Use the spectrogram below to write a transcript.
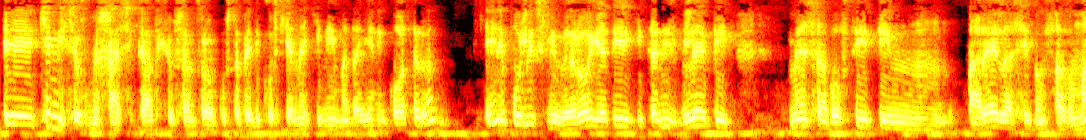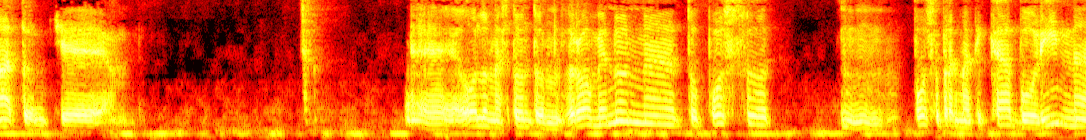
Ε, και εμείς έχουμε χάσει κάποιους ανθρώπους στα πεντηκοστιανά κινήματα γενικότερα. Και είναι πολύ θλιβερό γιατί εκεί κανείς βλέπει μέσα από αυτή την παρέλαση των θαυμάτων και ε, όλων αυτών των δρόμενων ε, το πόσο, πόσο πραγματικά μπορεί να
